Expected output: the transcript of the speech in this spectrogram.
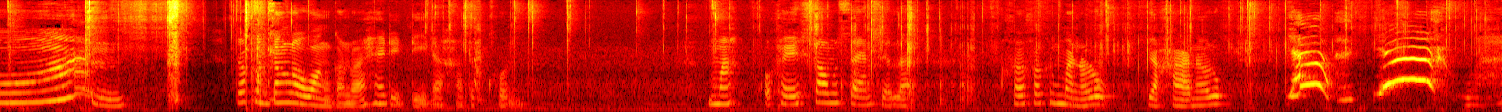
น คนต้องระวังกันไว้ให้ดีๆนะคะ ทุกคน มา โอเค ซ่อมแซมเสร็จแล้วค่อยๆขึ้นมานะลูก อย่าขานะลูกย่าย่าว้า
